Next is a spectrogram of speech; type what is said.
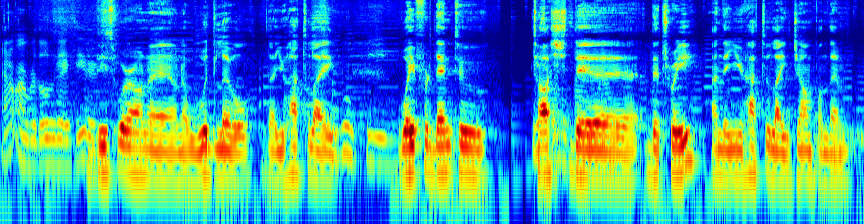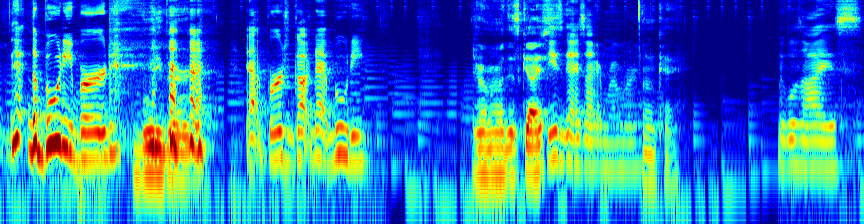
I don't remember those guys either. These were on a on a wood level that you had to like Swoopy. wait for them to touch the the tree, and then you had to like jump on them. the booty bird. Booty bird. that bird's got that booty. Do you remember these guys? These guys I remember. Okay. Look those eyes.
